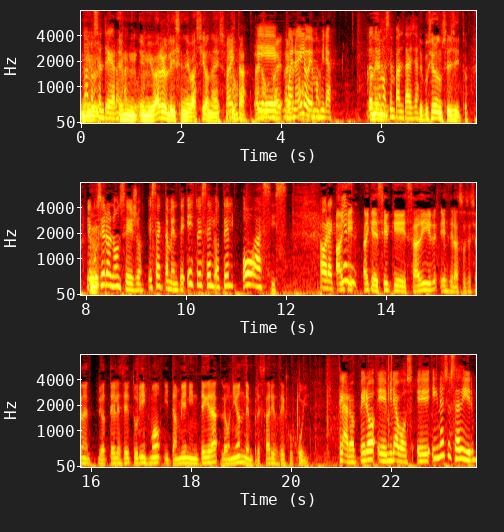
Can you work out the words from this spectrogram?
En No mi- nos entregaron en, en mi barrio le dicen evasión a eso, Ahí ¿no? está. Ahí lo- Eh, ahí- ahí bueno, ahí lo vemos, mirá. Lo tenemos el- en pantalla. Le pusieron un sellito. Le En- pusieron un sello, exactamente. Esto es el Hotel Oasis. Ahora, Hay ¿quién que, hay que decir que Sadir es de la Asociación de de Hoteles de Turismo y también integra la Unión de Empresarios de Jujuy. Claro, pero eh, mira vos, eh, Ignacio Sadir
